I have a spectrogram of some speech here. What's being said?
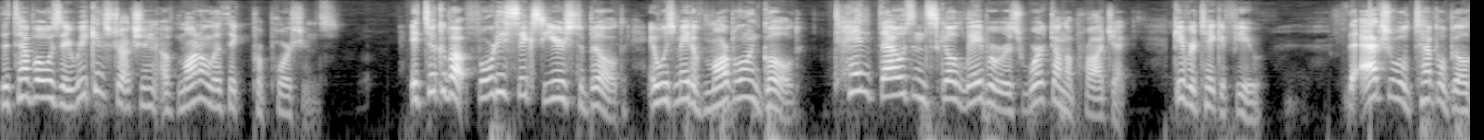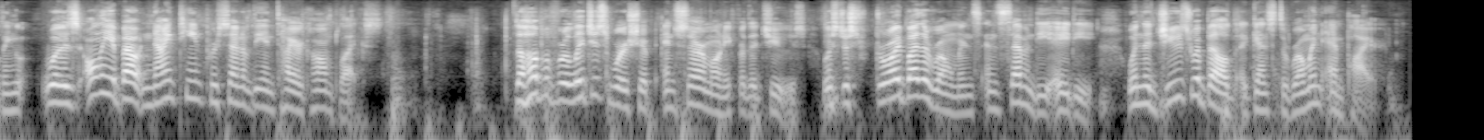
The temple was a reconstruction of monolithic proportions. It took about 46 years to build. It was made of marble and gold. 10,000 skilled laborers worked on the project, give or take a few. The actual temple building was only about 19 percent of the entire complex. The hub of religious worship and ceremony for the Jews was destroyed by the Romans in 70 A.D., when the Jews rebelled against the Roman Empire.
